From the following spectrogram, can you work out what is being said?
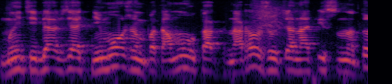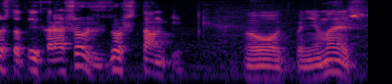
мы тебя взять не можем, потому как на роже у тебя написано то, что ты хорошо жжешь танки. Вот, понимаешь?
